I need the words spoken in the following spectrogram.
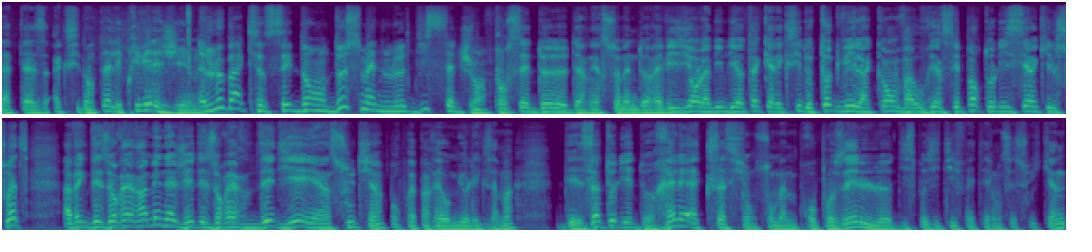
La thèse accidentelle est privilégiée. Le bac, c'est dans deux semaines, le 17 juin. Pour ces deux dernières semaines de révision, la bibliothèque Alexis de Tocqueville à Caen va ouvrir ses portes aux lycéens qui le souhaitent avec des horaires aménagés, des horaires dédiés et un soutien pour préparer au mieux l'examen. Des ateliers de relaxation sont même proposés. Le dispositif a été lancé ce week-end.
